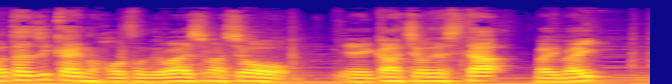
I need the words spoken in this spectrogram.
また次回の放送でお会いしましょう。えー、ガチョウでした。バイバイ。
